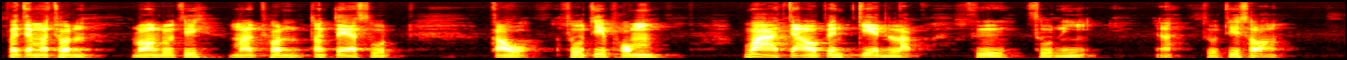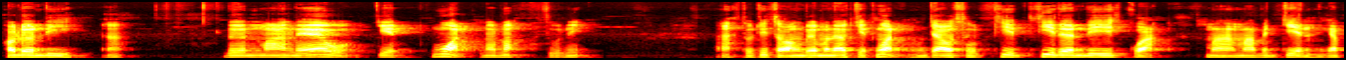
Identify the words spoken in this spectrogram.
เพื่อจะมาชนลองดูที่มาชนตั้งแต่สูตรเก่าสูตรที่ผมว่าจะเอาเป็นเกณฑ์หลักคือสูตรนี้อะสูตรที่สอง เขาเดินดีอะเดินมาแล้วเจ็ดงวดแล้วเนาะสูตรนี้อะสูตรที่สองเดินมาแล้วเจ็ดงวดผมจะเอาสูตรที่ที่เดินดีกว่ามามาเป็นเกณฑ์ครับ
